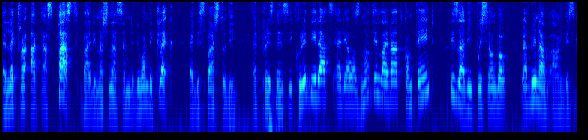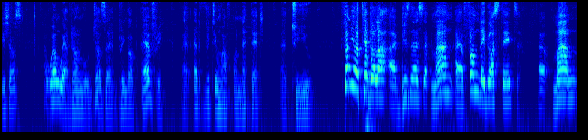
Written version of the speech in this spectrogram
Electoral Act as passed by the National Assembly, the one the clerk uh, dispatched to the uh, presidency. Could it be that uh, there was nothing like that contained? These are the questions, but we are doing our, our investigations. Uh, when we are done, we'll just uh, bring up every uh, everything we have unearthed to you. Femi Otedola, businessman from Lagos State, man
